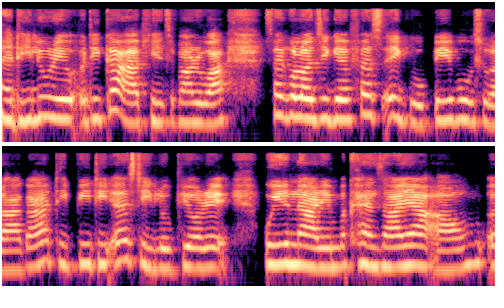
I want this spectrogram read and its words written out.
အဲဒီလူတွေကိုအဓိကအဖြစ်ကျမတို့က psychological first aid ကိုပေးဖို့ဆိုတာကဒီ PTSD လို့ပြောတဲ့ဝေဒနာတွေမခံစားရအောင်အ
